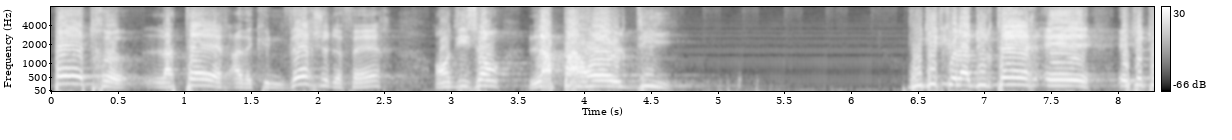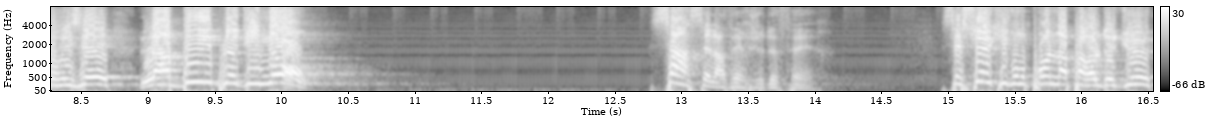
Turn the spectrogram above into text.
pètre la terre avec une verge de fer en disant la parole dit. Vous dites que l'adultère est, est autorisé, la Bible dit non. Ça, c'est la verge de fer. C'est ceux qui vont prendre la parole de Dieu,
